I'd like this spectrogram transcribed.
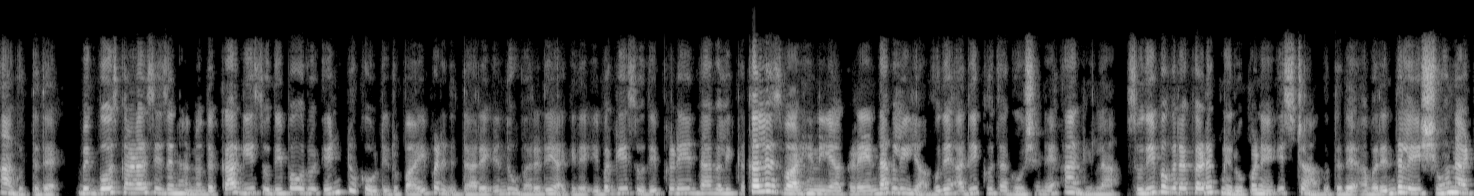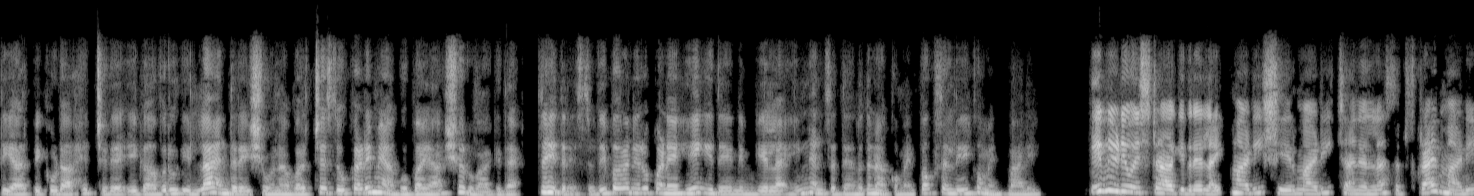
ಆಗುತ್ತದೆ. ಬಿಗ್ ಬಾಸ್ ಕನ್ನಡ ಸೀಸನ್ ಹನ್ನೊಂದಕ್ಕಾಗಿ ಸುದೀಪ್ ಅವರು ಎಂಟು ಕೋಟಿ ರೂಪಾಯಿ ಪಡೆದಿದ್ದಾರೆ ಎಂದು ವರದಿಯಾಗಿದೆ. ಈ ಬಗ್ಗೆ ಸುದೀಪ್ ಕಡೆಯಿಂದಾಗಲಿ ಕಲರ್ಸ್ ವಾಹಿನಿಯ ಕಡೆಯಿಂದಾಗಲಿ ಯಾವುದೇ ಅಧಿಕೃತ ಘೋಷಣೆ ಆಗಿಲ್ಲ. ಸುದೀಪ್ ಅವರ ಖಡಕ್ ನಿರೂಪಣೆ ಇಷ್ಟ ಆಗುತ್ತದೆ. ಅವರಿಂದಲೇ ಶೋನ ಟಿಆರ್ಪಿ ಕೂಡ ಹೆಚ್ಚಿದೆ. ಈಗ ಅವರು ಇಲ್ಲ ಎಂದರೆ ಶೋನ ವರ್ಚಸ್ಸು ಕಡಿಮೆ ಆಗುವ ಭಯ ಶುರುವಾಗಿದೆ. ಸ್ನೇಹಿತರೆ ಸುದೀಪ್ ಅವರ ನಿರೂಪಣೆ ಹೇಗಿದೆ? ನಿಮ್ಗೆಲ್ಲ ಹೆಂಗ್ ಅನ್ಸುತ್ತೆ ಅನ್ನೋದನ್ನ ಕಾಮೆಂಟ್ ಬಾಕ್ಸ್ ಅಲ್ಲಿ ಕಮೆಂಟ್ ಮಾಡಿ. ಈ ವಿಡಿಯೋ ಇಷ್ಟ ಆಗಿದ್ರೆ ಲೈಕ್ ಮಾಡಿ ಶೇರ್ ಮಾಡಿ ಚಾನೆಲ್ನ ಸಬ್ಸ್ಕ್ರೈಬ್ ಮಾಡಿ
